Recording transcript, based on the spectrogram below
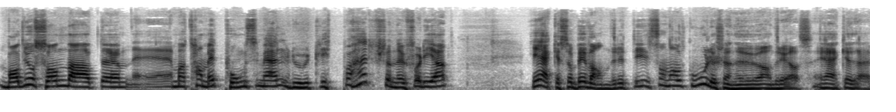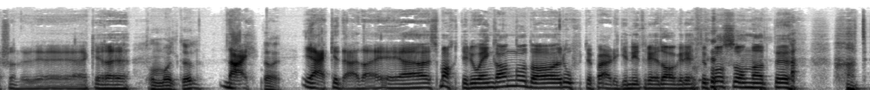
var det jo sånn da at eh, jeg må ta med et punkt som jeg har lurt litt på her, skjønner du, fordi at jeg er ikke så bevandret i sånn alkohol, skjønner du, Andreas. Jeg er ikke der, skjønner du. Jeg er ikke Sånn maltøl? Nei. Nei. Jeg er ikke der, da. Jeg smakte det jo en gang, og da ropte på elgen i tre dager etterpå, sånn at, eh, at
